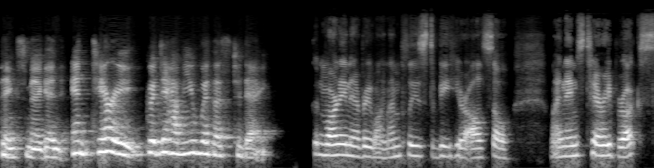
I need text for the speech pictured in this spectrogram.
Thanks, Megan. And Terry, good to have you with us today. Good morning, everyone. I'm pleased to be here also. My name's Terry Brooks.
